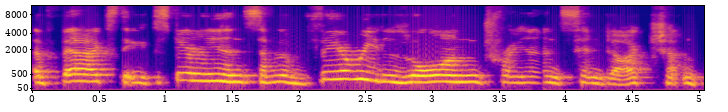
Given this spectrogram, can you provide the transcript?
effects, the experience of a very long trance induction.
